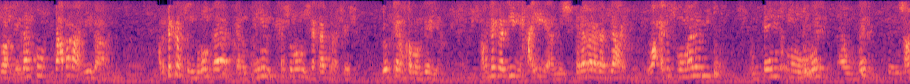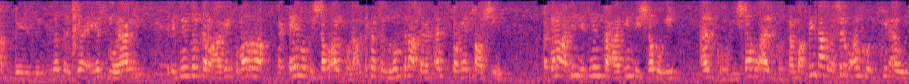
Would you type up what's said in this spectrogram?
واخدين بالكم ده عبارة عن إيه بقى؟ على فكرة ال syndrome ده كانوا اثنين تحسوا إنهم مش دكاترة أساسا. دول كانوا خمرجيه على فكرة دي حقيقة مش كلام أنا بدعي واحد اسمه Mallory والتاني اسمه Weiss أو فيست مش عارف اسمه يعني. الاثنين دول كانوا قاعدين في مرة فكانوا بيشربوا الكحول على فكرة ال syndrome طلع سنة 1929 فكانوا قاعدين الاثنين قاعدين بيشربوا إيه؟ الكحول بيشربوا الكحول كانوا عارفين بعد ما شربوا الكحول كتير قوي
